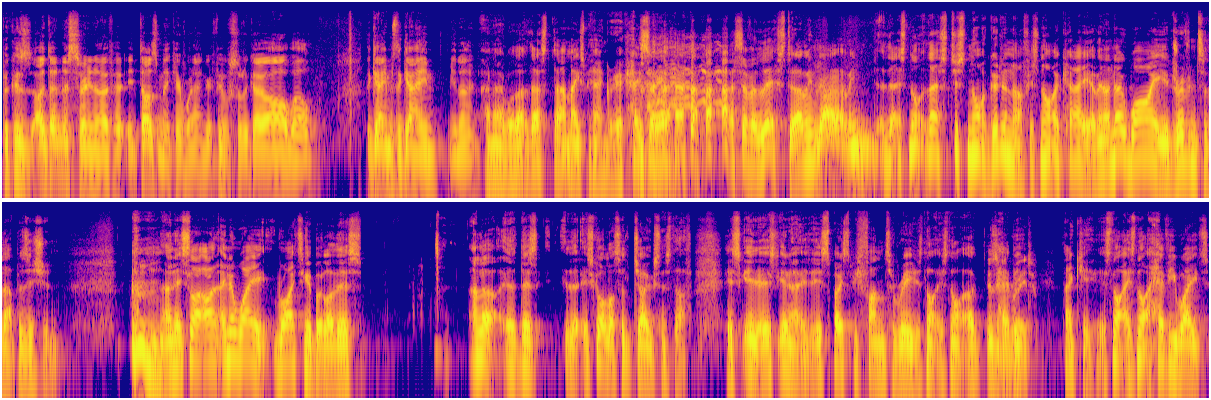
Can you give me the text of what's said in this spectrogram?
Because I don't necessarily know if it, it does make everyone angry. If people sort of go, oh, well, the game's the game, you know. I know. Well, that, that's, that makes me angry. Okay, so uh, let's have a list. I mean, no, I mean that's not that's just not good enough. It's not okay. I mean, I know why you're driven to that position, and it's like in a way writing a book like this. And look, there's it's got lots of jokes and stuff. It's, it's you know it's supposed to be fun to read. It's not it's not a It's a good read. Thank you. It's not it's not a heavyweight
